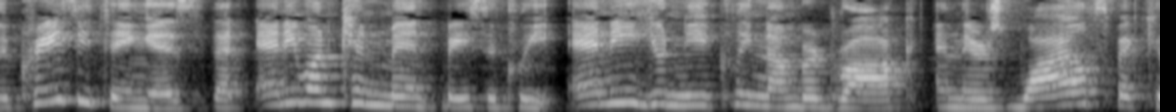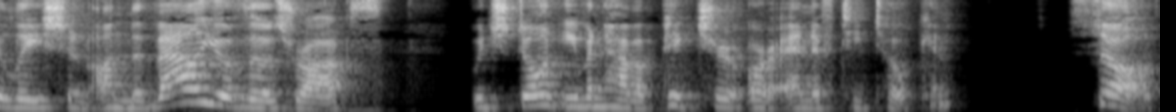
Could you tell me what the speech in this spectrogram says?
The crazy thing is that anyone can mint basically any uniquely numbered rock, and there's wild speculation on the value of those rocks, which don't even have a picture or NFT token. So,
